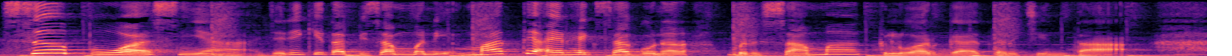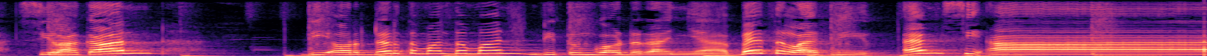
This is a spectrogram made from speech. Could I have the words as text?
sepuasnya. Jadi kita bisa menikmati air heksagonal bersama keluarga tercinta. Silakan di order teman-teman. Ditunggu orderannya. Better Life with MCI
